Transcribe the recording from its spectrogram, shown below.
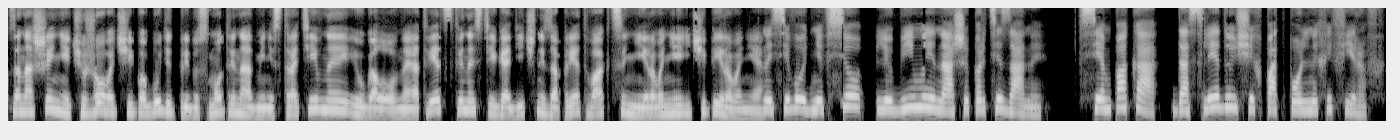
За ношение чужого чипа будет предусмотрена административная и уголовная ответственность и годичный запрет вакцинирования и чипирования. На сегодня все, любимые наши партизаны. Всем пока, до следующих подпольных эфиров.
